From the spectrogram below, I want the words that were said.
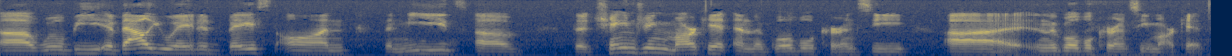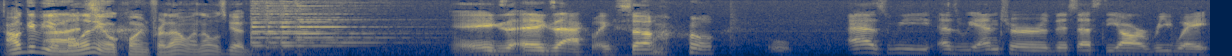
uh, will be evaluated based on the needs of the changing market and the global currency uh, in the global currency market. I'll give you a Uh, millennial coin for that one. That was good. Ex- exactly. So as we as we enter this SDR reweight,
